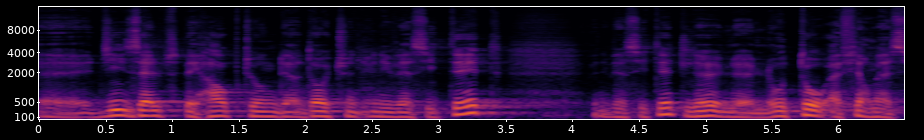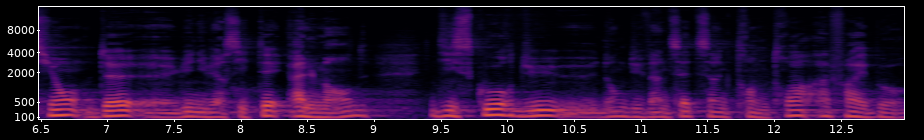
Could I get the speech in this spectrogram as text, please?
euh, Die Selbstbehauptung der Deutschen Universität, l'auto-affirmation de euh, l'université allemande, discours du, euh, donc du 27-5-33 à Freiburg.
